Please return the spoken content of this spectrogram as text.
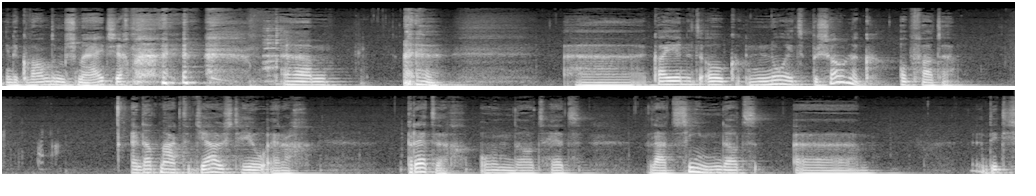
in de kwantumsmijt, zeg maar. uh, kan je het ook nooit persoonlijk opvatten. En dat maakt het juist heel erg prettig, omdat het laat zien dat uh, dit, is,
